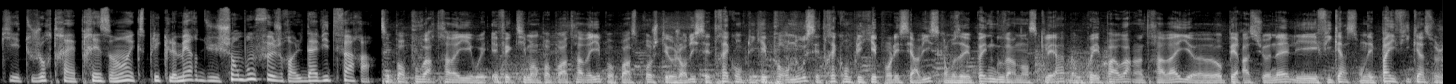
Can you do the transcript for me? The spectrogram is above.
qui est toujours très présent, explique le maire du Chambon-Feugerolles, David Farah. C'est pour pouvoir travailler, oui, effectivement, pour pouvoir travailler, pour pouvoir se projeter. Aujourd'hui, c'est très compliqué pour nous, c'est très compliqué pour les services. Quand vous n'avez pas une gouvernance claire, ben, vous ne pouvez pas avoir un travail euh, opérationnel et efficace. On n'est pas efficace aujourd'hui.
